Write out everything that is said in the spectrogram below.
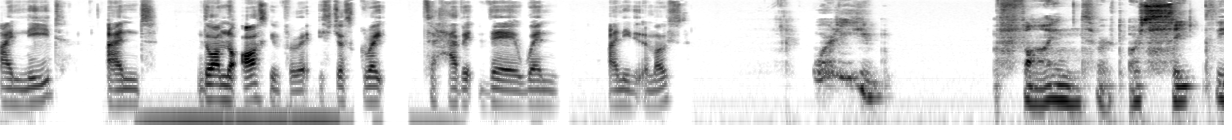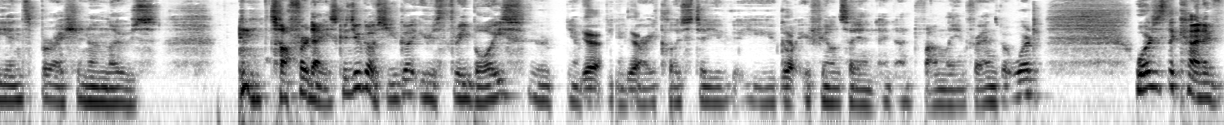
I need, and though I'm not asking for it, it's just great to have it there when I need it the most. Where do you find or, or seek the inspiration on those tougher days? Because you guys, you got your three boys who are you know, Yeah, you're yeah. very close to you. You got your fiance and, and, and family and friends. But where, where does the kind of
